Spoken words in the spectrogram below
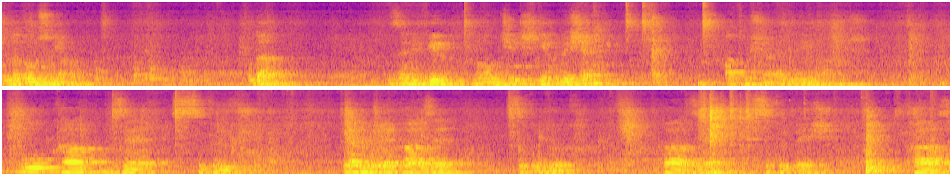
Bunun da doğrusunu yapalım. Bu da zemin bir nolu kiriş 25'e 60 ya 50 değil 60. Bu K Z 03 Geldim buraya K Z 04 K Z 05 K Z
